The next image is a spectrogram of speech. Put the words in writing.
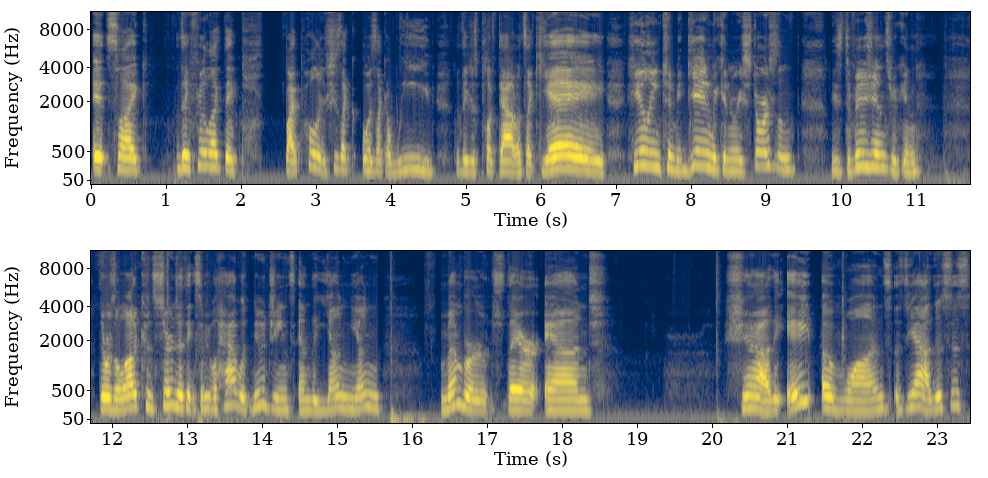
it's like they feel like they by pulling she's like was like a weed that they just plucked out. And it's like yay healing can begin. We can restore some these divisions. We can there was a lot of concerns i think some people had with new jeans and the young young members there. And yeah the eight of wands yeah this is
